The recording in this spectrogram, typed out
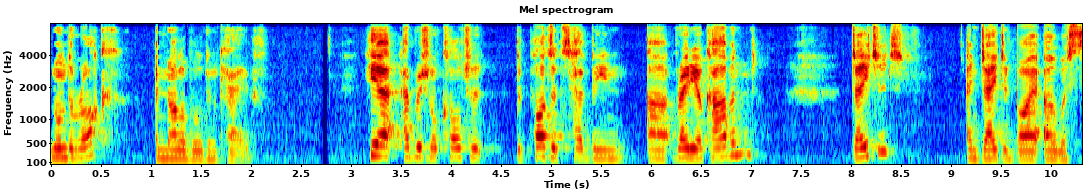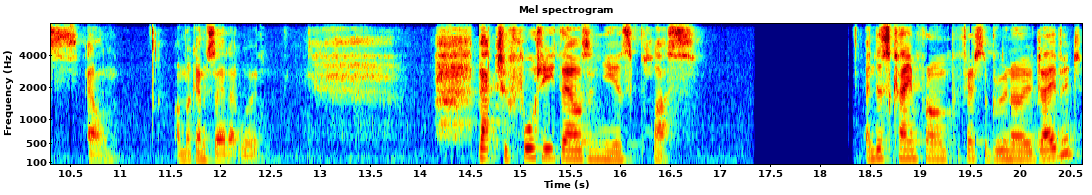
Nonda Rock and Nguddaboolgan Cave. Here, Aboriginal culture deposits have been uh, radiocarboned, dated, and dated by OSL. I'm not going to say that word. Back to 40,000 years plus. And this came from Professor Bruno David,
